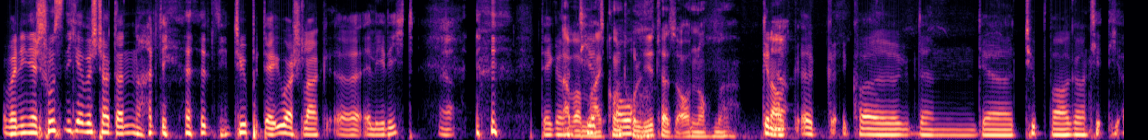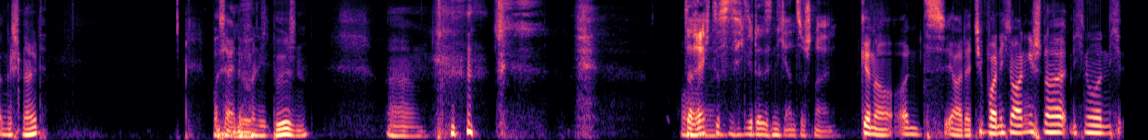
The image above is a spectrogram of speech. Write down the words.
Und wenn ihn der Schuss nicht erwischt hat, dann hat der, den Typ der Überschlag äh, erledigt. Ja. Der Aber Mike kontrolliert das auch nochmal. Genau, Ja. äh, denn der Typ war garantiert nicht angeschnallt. Was ja einer Nö. von den Bösen. Ähm. Da Und- recht ist es sich wieder, sich nicht anzuschneiden. Genau, und ja, der Typ war nicht nur angeschnallt, nicht nur nicht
